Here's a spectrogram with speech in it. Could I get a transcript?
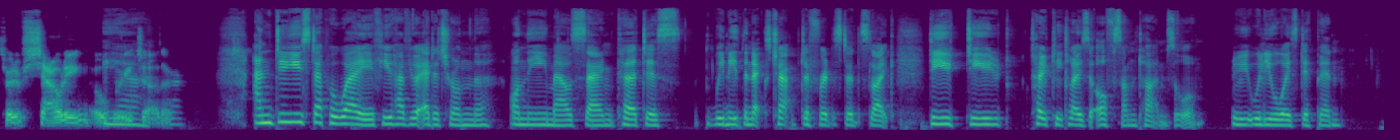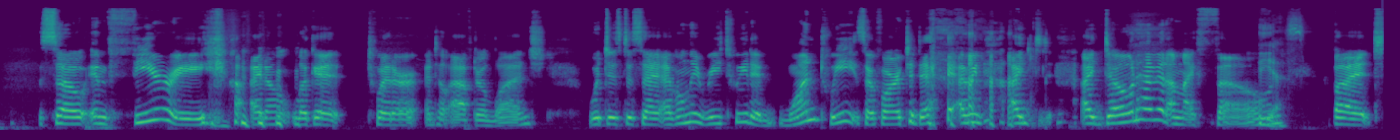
sort of shouting over yeah. each other. And do you step away if you have your editor on the on the emails saying, Curtis, we need the next chapter, for instance? Like, do you do you totally close it off sometimes, or will you always dip in? So, in theory, I don't look at Twitter until after lunch, which is to say, I've only retweeted one tweet so far today. I mean, I, I don't have it on my phone. Yes. But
